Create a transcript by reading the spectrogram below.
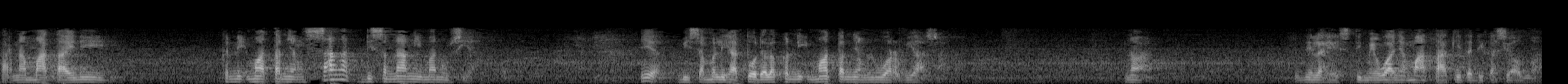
Karena mata ini kenikmatan yang sangat disenangi manusia. Iya, bisa melihat itu adalah kenikmatan yang luar biasa. Nah, inilah istimewanya mata kita dikasih Allah.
